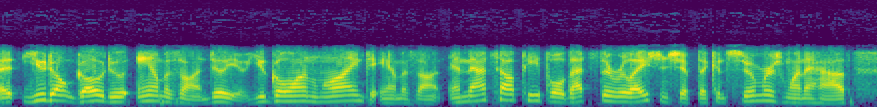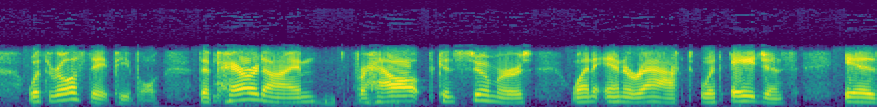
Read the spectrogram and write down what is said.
Uh, you don't go to Amazon, do you? You go online to Amazon, and that's how people. That's the relationship that consumers want to have with real estate people. The paradigm for how consumers want to interact with agents is,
